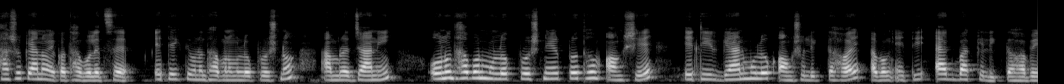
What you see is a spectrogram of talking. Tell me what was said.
হাসু কেন কথা বলেছে? এটি একটি অনুধাবনমূলক প্রশ্ন। আমরা জানি, অনুধাবনমূলক প্রশ্নের প্রথম অংশে এটির জ্ঞানমূলক অংশ লিখতে হয় এবং এটি এক বাক্যে লিখতে হবে।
